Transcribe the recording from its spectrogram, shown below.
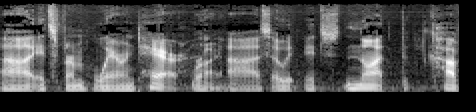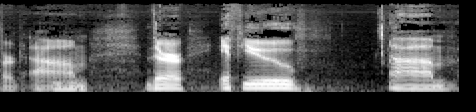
uh, it's from wear and tear. Right. Uh, so it, it's not covered. Mm-hmm. Um, There, if you um,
